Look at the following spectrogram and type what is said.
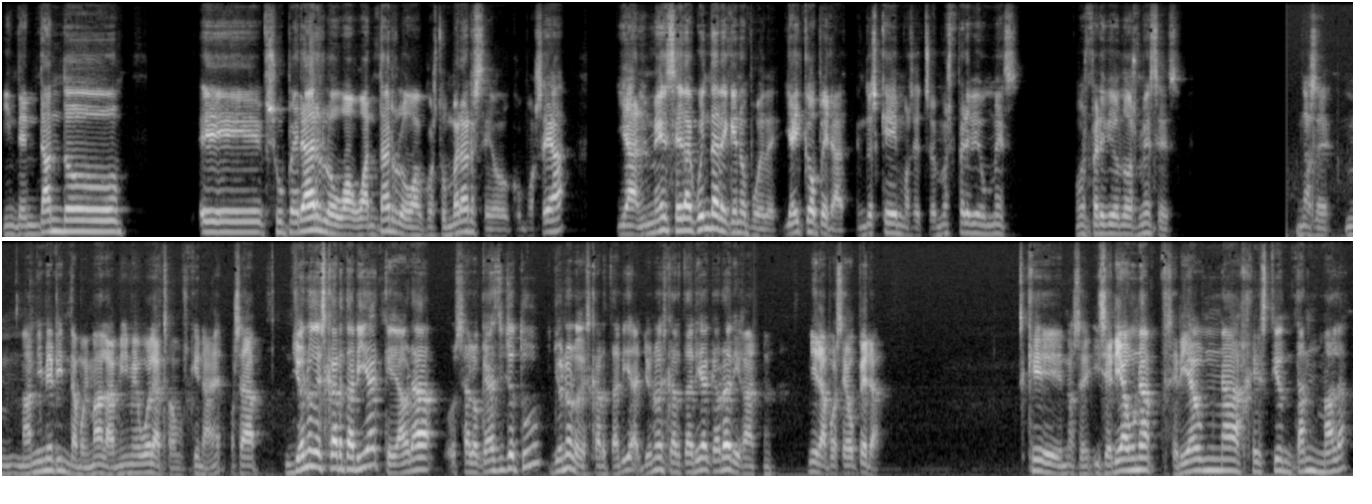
intentando eh, superarlo o aguantarlo o acostumbrarse o como sea, y al mes se da cuenta de que no puede y hay que operar. Entonces, ¿qué hemos hecho? Hemos perdido un mes, hemos perdido dos meses. No sé, a mí me pinta muy mal, a mí me huele a chamusquina, ¿eh? O sea, yo no descartaría que ahora, o sea, lo que has dicho tú, yo no lo descartaría. Yo no descartaría que ahora digan, mira, pues se opera. Es que, no sé, y sería una, sería una gestión tan mala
